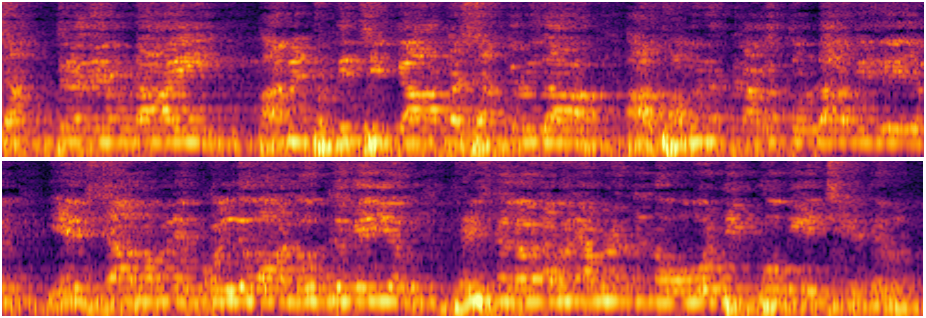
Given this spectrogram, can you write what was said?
ശത്രുതയുണ്ടായി. അവൻ പ്രതീക്ഷിക്കാത്ത ശത്രുത ആ ഭവനത്തിനകത്തുണ്ടാകുകയും യേശാം അവനെ കൊല്ലുവാൻ നോക്കുകയും അവൻ അവിടെ നിന്ന് ഓടിപ്പോവുകയും ചെയ്യേണ്ടി വന്നു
